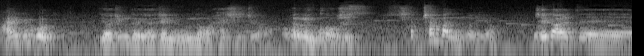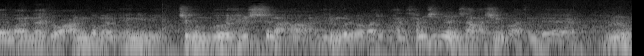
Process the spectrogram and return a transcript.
아니 그리고 요즘도 여전히 운동을 하시죠. 어, 형님 뭐, 혹시 협찬 받는 거예요? 뭐. 제가 할 때만 해도 아는 것만 해도 형님이 지금 그 헬스나 이런 걸 가지고 한 30년 이상 하신 것 같은데 우리는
